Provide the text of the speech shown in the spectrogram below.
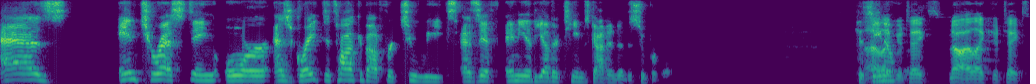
as interesting or as great to talk about for two weeks as if any of the other teams got into the Super Bowl. Casino? I like your takes. No, I like your takes.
